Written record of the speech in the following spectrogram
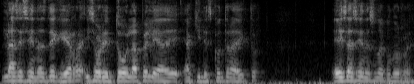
las escenas de guerra y sobre todo la pelea de Aquiles contra Héctor. Esa escena es una gonorrea.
